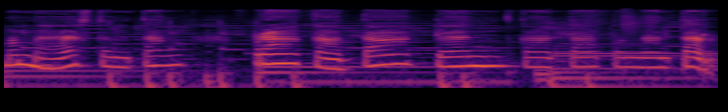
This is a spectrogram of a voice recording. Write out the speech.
membahas tentang prakata dan kata pengantar.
